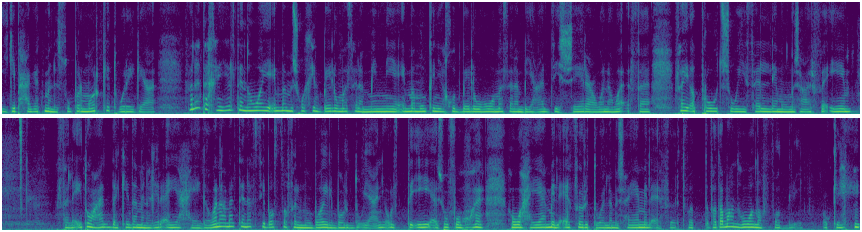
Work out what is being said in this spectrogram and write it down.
يجيب حاجات من السوبر ماركت ورجع فانا تخيلت ان هو يا اما مش واخد باله مثلا مني يا اما ممكن ياخد باله وهو مثلا بيعدي الشارع وأنا واقفة في approach ويسلم ومش عارفة إيه. فلقيته عدى كده من غير أي حاجة. وأنا عملت نفسي باصة في الموبايل برضو يعني قلت إيه أشوف هو هو هيعمل effort ولا مش هيعمل effort فطبعا هو نفض لي. أوكي؟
